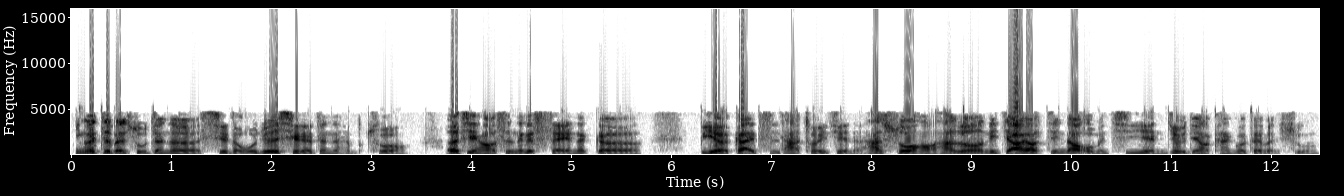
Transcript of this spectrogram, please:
因为这本书真的写的，我觉得写的真的很不错，而且哈是那个谁，那个比尔盖茨他推荐的。他说哈，他说你假如要进到我们企业，你就一定要看过这本书。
